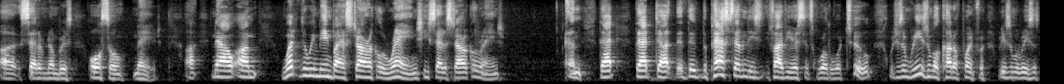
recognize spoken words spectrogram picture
uh set of numbers also made. Uh, now, um, what do we mean by historical range? He said historical range. And that that uh, the, the, past 75 years since World War II, which is a reasonable cutoff point for reasonable reasons,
